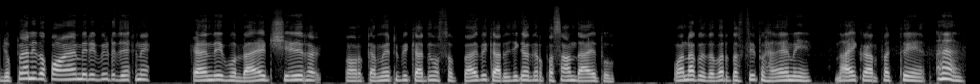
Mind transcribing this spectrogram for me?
जो पहली दफ़ा आए हैं मेरी वीडियो देखने कहेंगे वो लाइक शेयर और कमेंट भी कर दें और सब्सक्राइब भी कर दीजिएगा अगर पसंद आए तो। वरना कोई ज़बरदस्ती तो है नहीं, ना ही कर सकते हैं।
